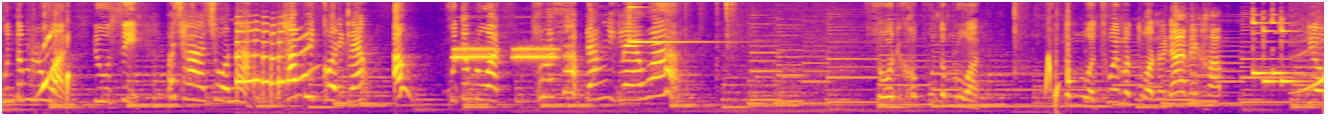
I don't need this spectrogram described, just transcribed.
คุณตำรวจ ดูสิ ประชาชนน่ะทำผิดกฎอีกแล้ว เอ้า คุณตำรวจ โทรศัพท์ดังอีกแล้วว่าสวัสดีครับคุณตำรวจ คุณตำรวจช่วยมาตรวจหน่อยได้ไหมครับ เดี๋ยว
